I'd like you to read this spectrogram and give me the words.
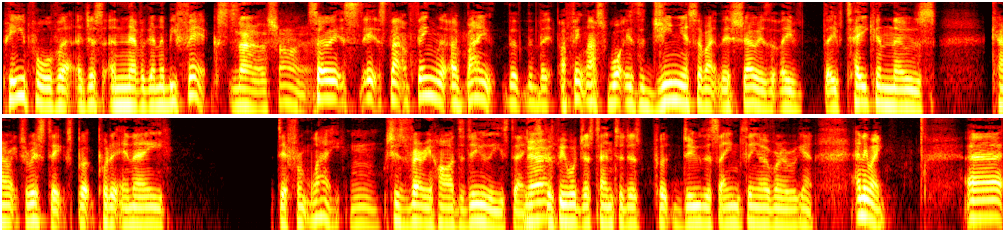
people that are just are never going to be fixed. no, that's right. So it's it's that thing that about that, I think that's what is the genius about this show is that they've they've taken those characteristics but put it in a different way, mm. which is very hard to do these days Yeah. because people just tend to just put do the same thing over and over again. Anyway. Uh,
